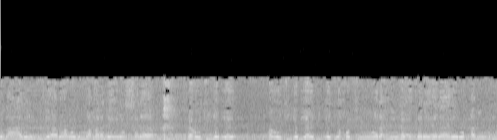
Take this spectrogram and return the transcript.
جمع عليه ثيابه ثم خرج إلى الصلاة فأتي به فأتي بهدية خبز ولحم فأكل ثلاث رقم ثم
